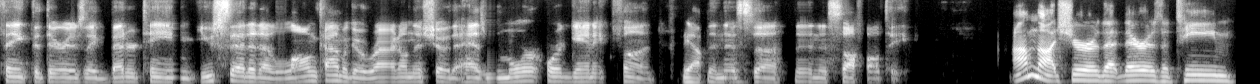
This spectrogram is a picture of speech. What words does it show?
think that there is a better team. You said it a long time ago, right on this show, that has more organic fun yeah. than this uh, than this softball team. I'm not sure that there is a team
